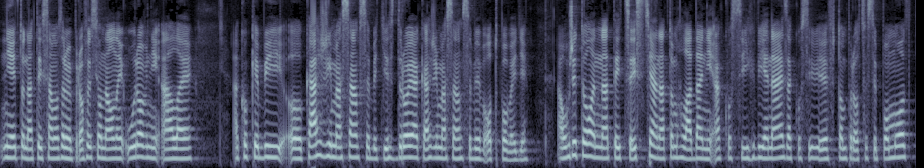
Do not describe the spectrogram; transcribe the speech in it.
nie je to na tej samozrejme profesionálnej úrovni, ale ako keby každý má sám v sebe tie zdroje a každý má sám v sebe v odpovede. A už je to len na tej ceste a na tom hľadaní, ako si ich vie nájsť, ako si vie v tom procese pomôcť.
